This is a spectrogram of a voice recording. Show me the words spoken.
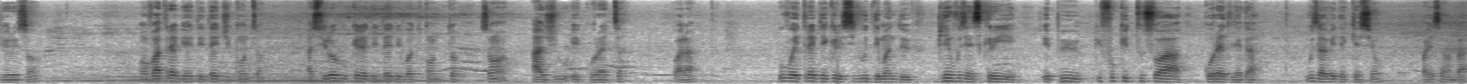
Je ressens. On voit très bien les détails du compte. Assurez-vous que les détails de votre compte sont à jour et corrects. Voilà. Vous voyez très bien que le site vous demande de bien vous inscrire. Et puis, il faut que tout soit correct, les gars. Vous avez des questions, voyez ça en bas.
